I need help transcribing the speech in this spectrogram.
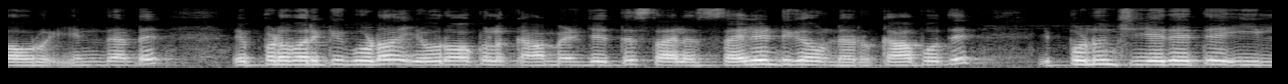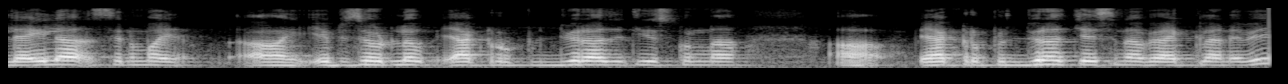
పవర్ ఏంటంటే ఇప్పటివరకు కూడా ఎవరో ఒకరు కామెంట్ చేస్తే సైలెంట్ సైలెంట్గా ఉన్నారు కాకపోతే ఇప్పటి నుంచి ఏదైతే ఈ లైలా సినిమా ఎపిసోడ్లో యాక్టర్ పృథ్వీరాజ్ తీసుకున్న యాక్టర్ పృథ్వీరాజ్ చేసిన వ్యాఖ్యలు అనేవి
